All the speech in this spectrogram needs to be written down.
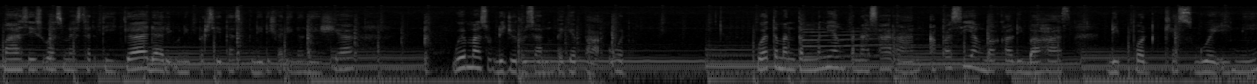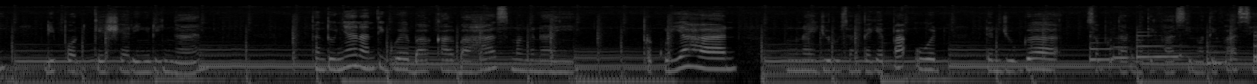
mahasiswa semester 3 dari Universitas Pendidikan Indonesia. Gue masuk di jurusan PG PAUD. Buat teman-teman yang penasaran, apa sih yang bakal dibahas di podcast gue ini, di podcast sharing ringan? Tentunya nanti gue bakal bahas mengenai perkuliahan, mengenai jurusan PG PAUD, dan juga seputar motivasi-motivasi.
